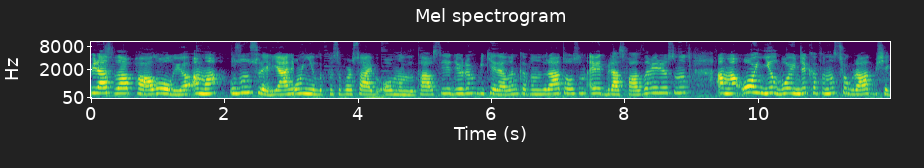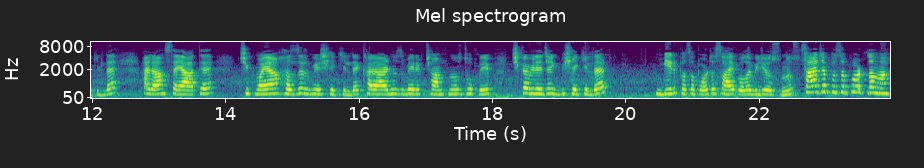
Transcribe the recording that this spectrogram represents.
biraz daha pahalı oluyor ama uzun süreli yani 10 yıllık pasaport sahibi olmanızı tavsiye ediyorum. Bir kere alın kafanız rahat olsun. Evet biraz fazla veriyorsunuz ama 10 yıl boyunca kafanız çok rahat bir şekilde her an seyahate çıkmaya hazır bir şekilde kararınızı verip çantanızı toplayıp çıkabilecek bir şekilde bir pasaporta sahip olabiliyorsunuz. Sadece pasaportla mı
